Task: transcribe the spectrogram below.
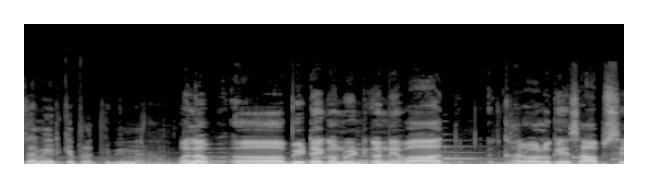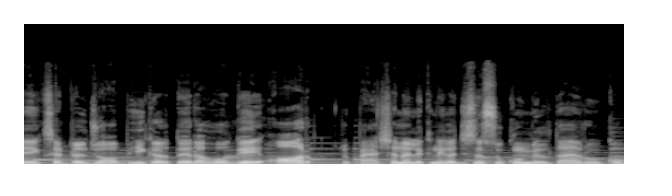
जमीर के प्रति भी मैं रहूँ। मतलब बीटेक कंप्लीट करने बाद घर वालों के हिसाब से एक सेटल जॉब भी करते रहोगे और जो पैशन है लिखने का जिससे सुकून मिलता है रूह को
